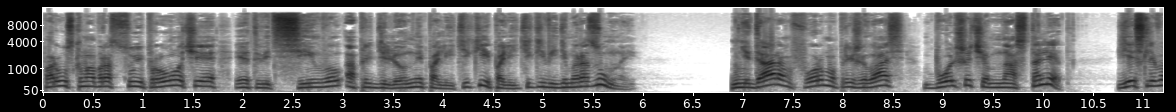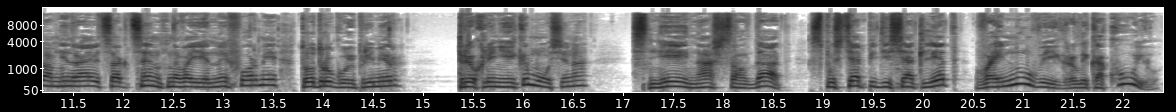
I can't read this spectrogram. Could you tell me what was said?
по русскому образцу и прочее — это ведь символ определенной политики и политики, видимо, разумной. Недаром форма прижилась больше, чем на сто лет. Если вам не нравится акцент на военной форме, то другой пример — трехлинейка Мосина. С ней наш солдат спустя 50 лет войну выиграл, и какую!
